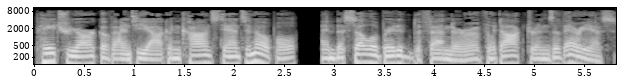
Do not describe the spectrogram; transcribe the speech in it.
Patriarch of Antioch and Constantinople, and a celebrated defender of the doctrines of Arius.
